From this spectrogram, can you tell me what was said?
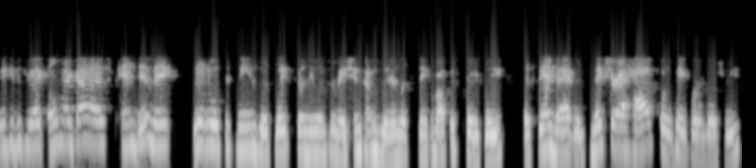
we could just be like, oh my gosh, pandemic, we don't know what this means. Let's wait till new information comes in. Let's think about this critically. Let's stand back. Let's make sure I have toilet paper and groceries,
